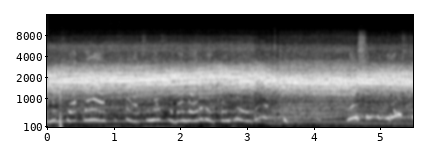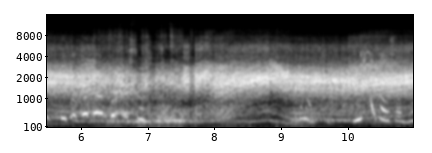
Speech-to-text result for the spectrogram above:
Ama fiyatlarına asistan açılmazsa ben bu arabayı kontrol edemem ki. Ya şimdi viraj çıktı. Bakın arkadaşlar. Niye arkadaşlar bu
